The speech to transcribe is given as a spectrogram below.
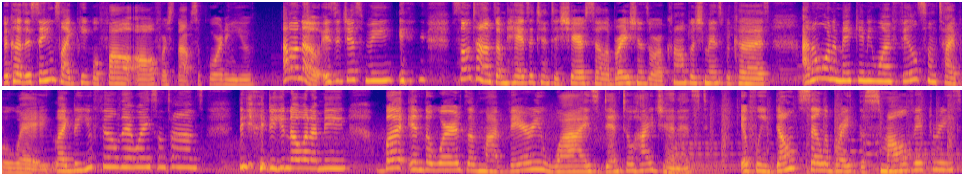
Because it seems like people fall off or stop supporting you. I don't know. Is it just me? Sometimes I'm hesitant to share celebrations or accomplishments because I don't want to make anyone feel some type of way. Like, do you feel that way sometimes? Do you, do you know what I mean? But in the words of my very wise dental hygienist, if we don't celebrate the small victories,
